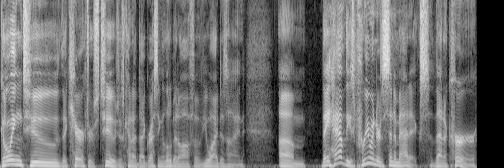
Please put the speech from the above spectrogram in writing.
going to the characters too, just kind of digressing a little bit off of UI design. Um, they have these pre-rendered cinematics that occur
